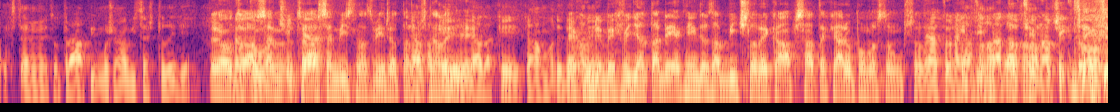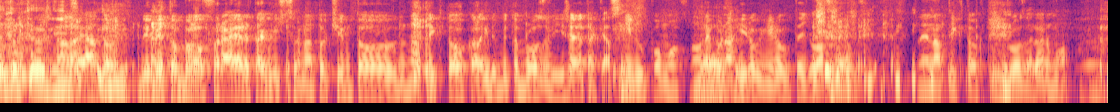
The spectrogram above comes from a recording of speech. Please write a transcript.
extrémně mě to trápí, možná víc než ty lidi. Jo, to, No já to jsem, určitě. to já jsem víc na zvířata Já než na taky, lidi. já taky, kámo, kdyby Jako tady... kdybych viděl tady, jak někdo zabíjí člověka a psa, tak já jdu pomoct tomu psovi. Já to nejdřív na- já to natočím na. TikTok. To. Ale já to, kdyby to bylo frajer, tak víš co, natočím to na TikTok, ale kdyby to bylo zvíře, tak jasně jdu pomoct, no. Nebo na Hero Hero teď vlastně už. Ne na TikTok, to by bylo zadarmo.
